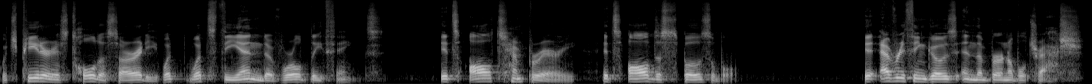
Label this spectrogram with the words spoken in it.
which Peter has told us already. What, what's the end of worldly things? It's all temporary, it's all disposable. It, everything goes in the burnable trash.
